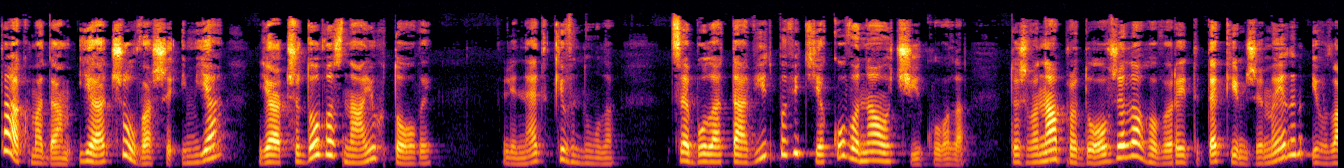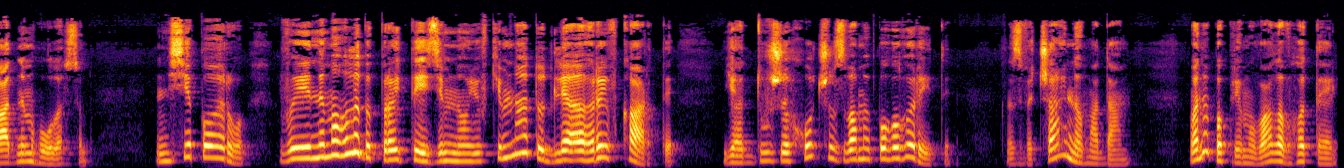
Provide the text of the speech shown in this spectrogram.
Так, мадам, я чув ваше ім'я, я чудово знаю, хто ви. Лінет кивнула. Це була та відповідь, яку вона очікувала, тож вона продовжила говорити таким же милим і владним голосом. Мсьє Пуаро, ви не могли б пройти зі мною в кімнату для гри в карти? Я дуже хочу з вами поговорити. Звичайно, мадам. Вона попрямувала в готель.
